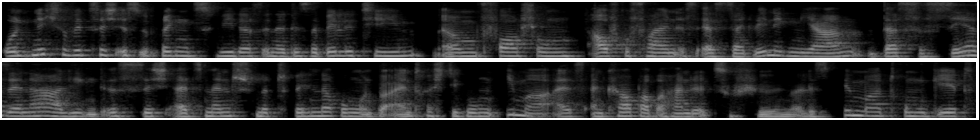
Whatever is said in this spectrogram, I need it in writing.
Und nicht so witzig ist übrigens, wie das in der Disability-Forschung ähm, aufgefallen ist, erst seit wenigen Jahren, dass es sehr, sehr naheliegend ist, sich als Mensch mit Behinderung und Beeinträchtigung immer als ein Körper behandelt zu fühlen, weil es immer darum geht,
